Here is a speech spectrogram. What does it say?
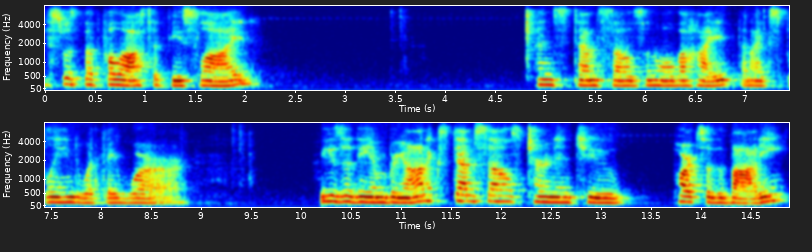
This was the philosophy slide and stem cells and all the hype, and I explained what they were. These are the embryonic stem cells turned into parts of the body,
